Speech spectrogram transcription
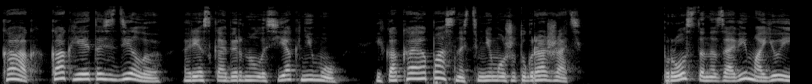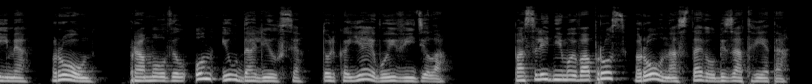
«Как? Как я это сделаю?» – резко обернулась я к нему. «И какая опасность мне может угрожать?» «Просто назови мое имя. Роун», – промолвил он и удалился, только я его и видела. Последний мой вопрос Роун оставил без ответа.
